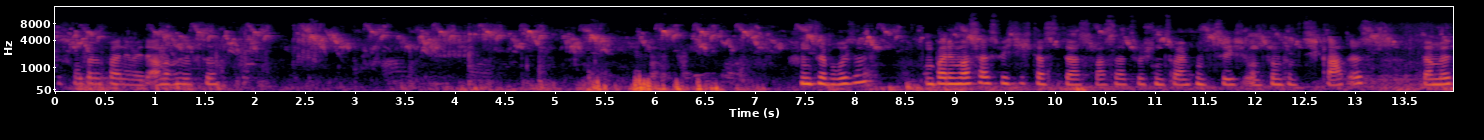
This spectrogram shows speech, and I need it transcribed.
Das runtergefallen, nehmen wir die andere Hälfte. Schön zerbröseln. Und bei dem Wasser ist wichtig, dass das Wasser zwischen 52 und 55 Grad ist, damit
